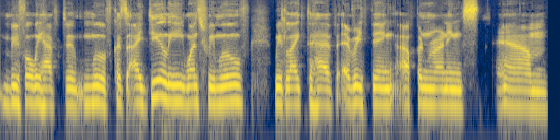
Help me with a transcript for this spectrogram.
before we have to move. Because ideally, once we move, we'd like to have everything up and running um,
